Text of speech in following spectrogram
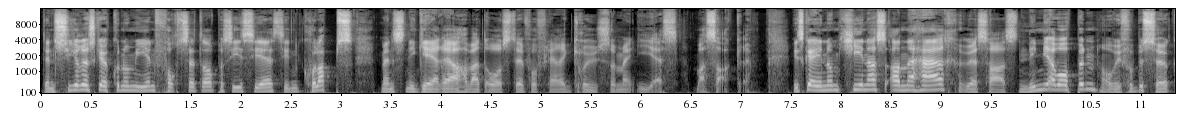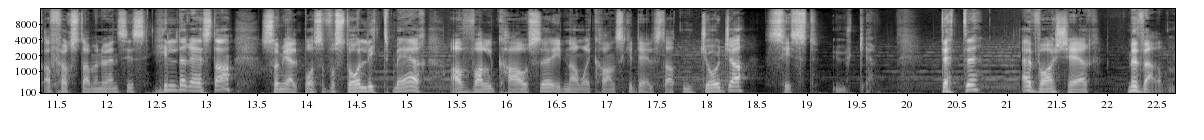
Den syriske økonomien fortsetter på sin side sin kollaps, mens Nigeria har vært åsted for flere grusomme IS-massakre. Vi skal innom Kinas Anne her, USAs ninjavåpen, og vi får besøk av førsteamanuensis Hilde Restad, som hjelper oss å forstå litt mer av valgkaoset i den amerikanske delstaten Georgia sist uke. Dette er Hva skjer med verden.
